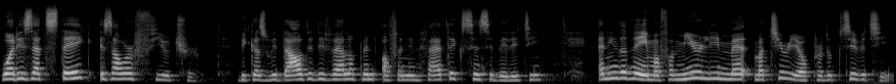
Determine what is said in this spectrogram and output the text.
What is at stake is our future, because without the development of an emphatic sensibility, and in the name of a merely material productivity,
